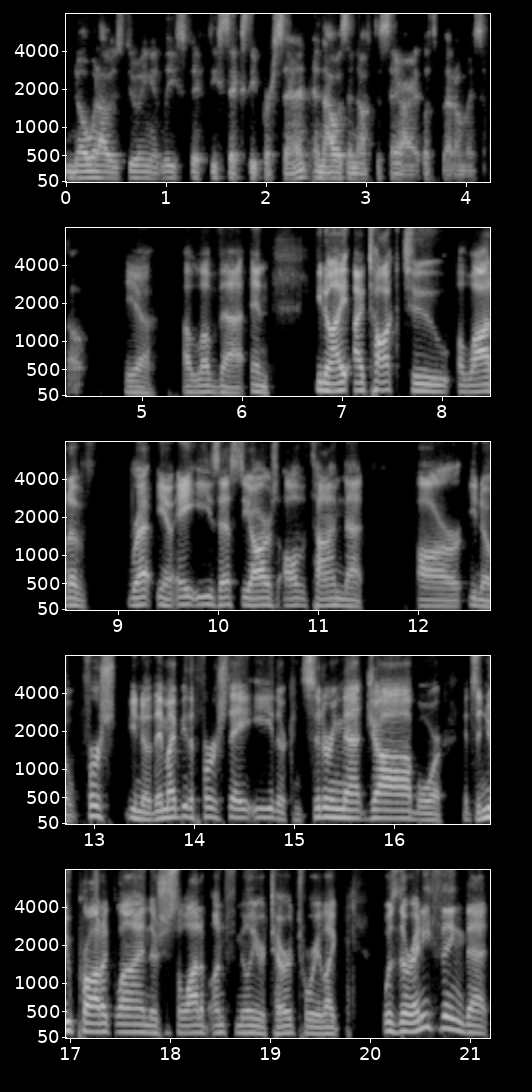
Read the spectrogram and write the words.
know what I was doing at least 50, 60%. And that was enough to say, all right, let's bet on myself. Yeah, I love that. And you know, I, I talk to a lot of rep, you know, AEs, SDRs all the time that are, you know, first, you know, they might be the first AE, they're considering that job, or it's a new product line. There's just a lot of unfamiliar territory. Like, was there anything that,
